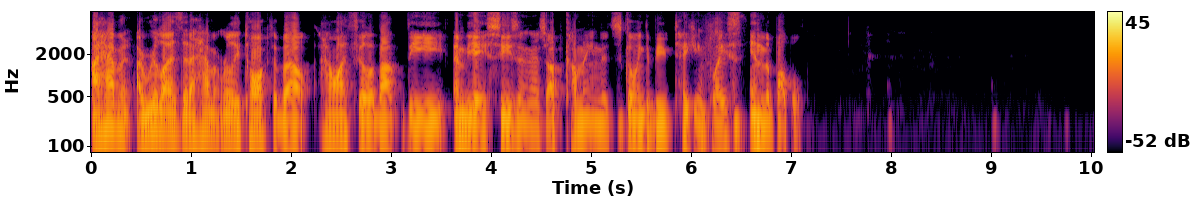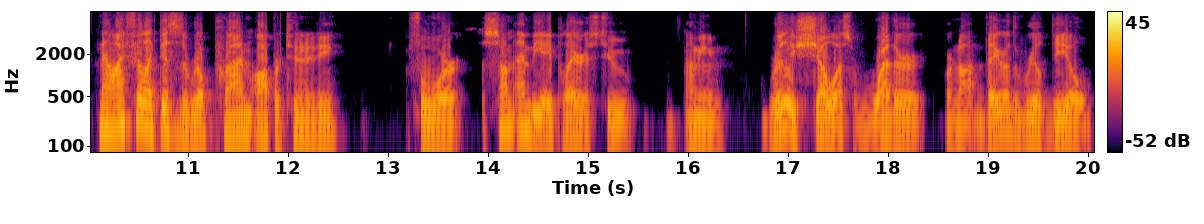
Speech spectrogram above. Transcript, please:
I haven't, I realized that I haven't really talked about how I feel about the NBA season that's upcoming that's going to be taking place in the bubble. Now, I feel like this is a real prime opportunity for some NBA players to, I mean, really show us whether or not they are the real deal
